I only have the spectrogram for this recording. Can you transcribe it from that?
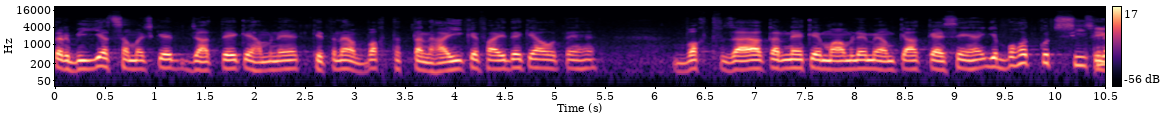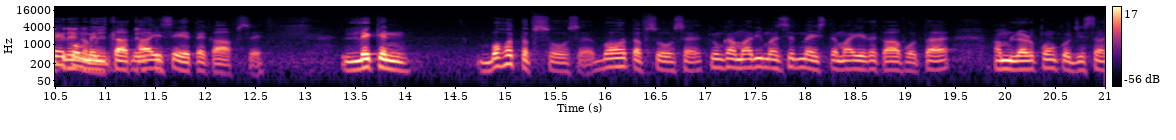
तरबियत समझ के जाते कि हमने कितना वक्त तन्हाई के फ़ायदे क्या होते हैं वक्त ज़ाया करने के मामले में हम क्या कैसे हैं ये बहुत कुछ सीखने, सीखने को मिलता था इस एतकाफ़ से। लेकिन बहुत अफसोस है बहुत अफसोस है क्योंकि हमारी मस्जिद में इज्तमाही एतकाफ़ होता है। हम लड़कों को जिस तरह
